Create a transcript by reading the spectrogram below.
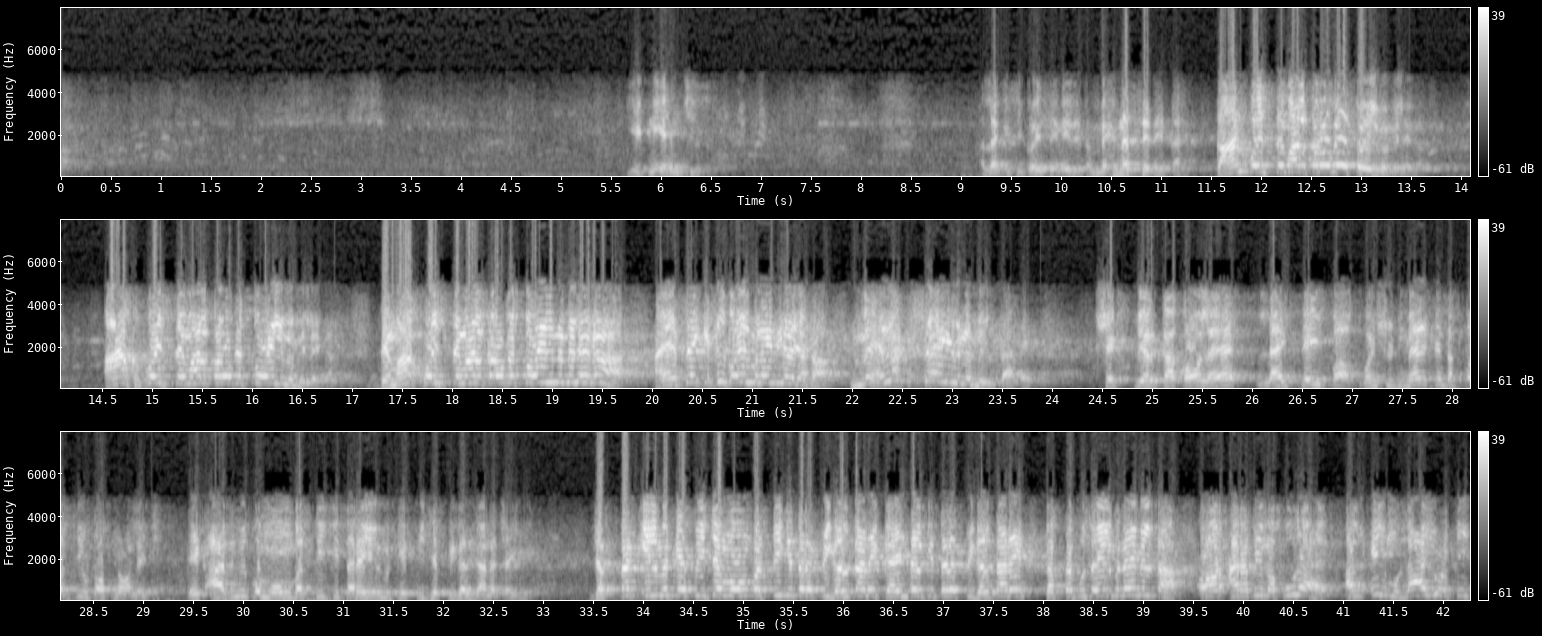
یہ اتنی اہم چیز ہے۔ اللہ کسی کو ایسے نہیں دیتا، محنت سے دیتا ہے۔ کان کو استعمال کرو گے تو علم ملے گا۔ آنکھ کو استعمال کرو گے تو علم ملے گا۔ دماغ کو استعمال کرو گے تو علم ملے گا۔ ایسے کسی کو علم نہیں دیا جاتا، محنت سے علم ملتا ہے۔ شیکسپیئر کا کال ہے like one should melt in the pursuit of knowledge ایک آدمی کو موم بتی کی طرح علم کے پیچھے پگھل جانا چاہیے۔ جب تک علم کے پیچھے موم بتی کی طرح پگھلتا نہیں، کینڈل کی طرح پگھلتا نہیں، تب تک اسے علم نہیں ملتا۔ اور عربی مقولہ ہے، العلم لا يعطي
